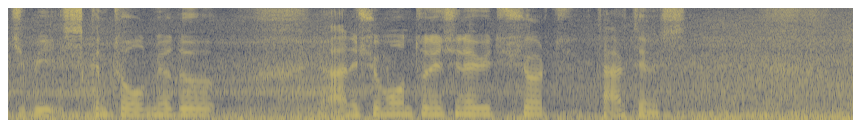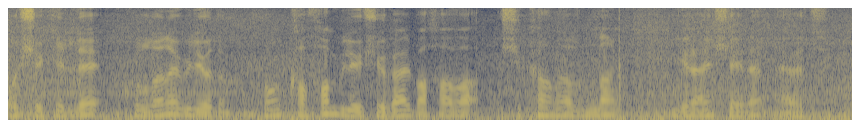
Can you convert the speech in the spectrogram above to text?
hiçbir sıkıntı olmuyordu. Yani şu montun içine bir tişört tertemiz. O şekilde kullanabiliyordum. Şu an kafam bile üşüyor. Galiba hava ışık kanalından giren şeyden. Evet.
